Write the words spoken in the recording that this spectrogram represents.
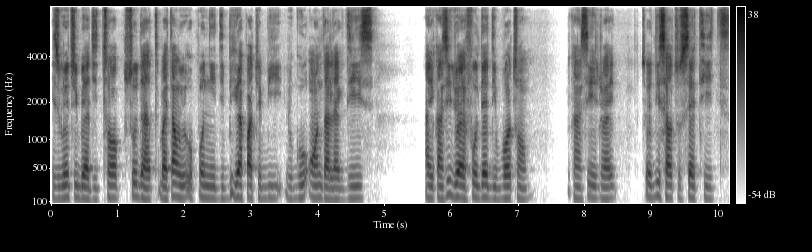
is going to be at the top so that by the time we open it the bigger part will be will go under like this. And you can see where I folded the bottom. You can see it right? So this how to set it.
